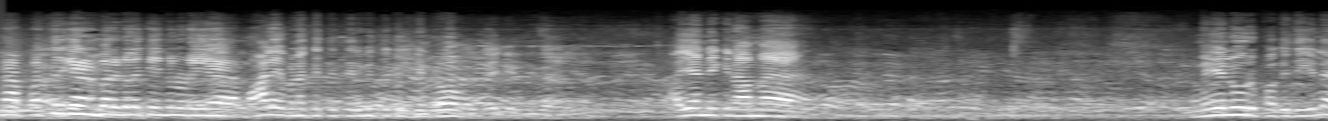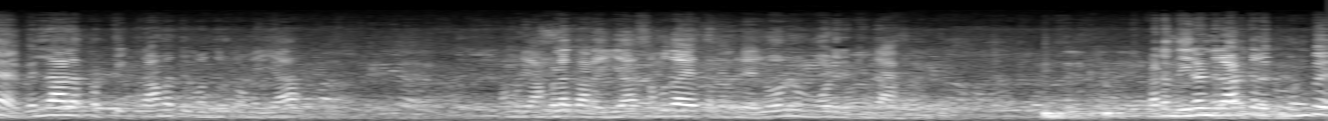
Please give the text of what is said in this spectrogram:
ஆனால் பத்திரிகை நண்பர்களுக்கு எங்களுடைய மாலை வணக்கத்தை தெரிவித்துக் கொள்கின்றோம். ஐயா இன்னைக்கு நாம மேலூர் பகுதியில் வெள்ளாளப்பட்டி கிராமத்துக்கு வந்திருக்கோம் ஐயா. நம்முடைய அம்பலக்கார ஐயா சமுதாய தலைவர் எல்லோரும் மோடி இருக்கின்றார்கள் கடந்த இரண்டு நாட்களுக்கு முன்பு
